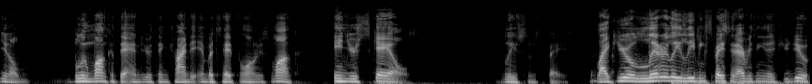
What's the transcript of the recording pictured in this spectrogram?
you know, Blue Monk at the end of your thing, trying to imitate Thelonious Monk. In your scales, leave some space. Like you're literally leaving space in everything that you do,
